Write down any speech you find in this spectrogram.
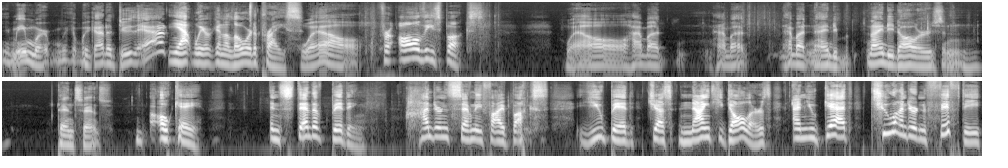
You mean we're, we, we got to do that? Yeah, we're going to lower the price Well, for all these books. well, how about how about how about 90 dollars and ten cents? Okay, instead of bidding 175 bucks, you bid just $90 and you get 250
